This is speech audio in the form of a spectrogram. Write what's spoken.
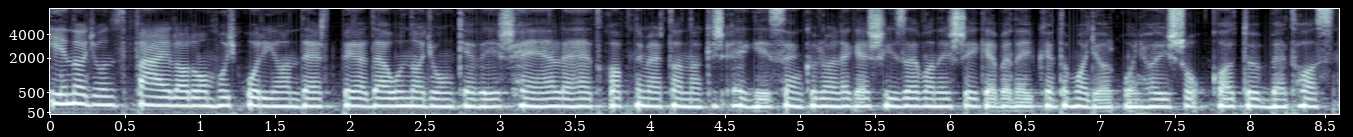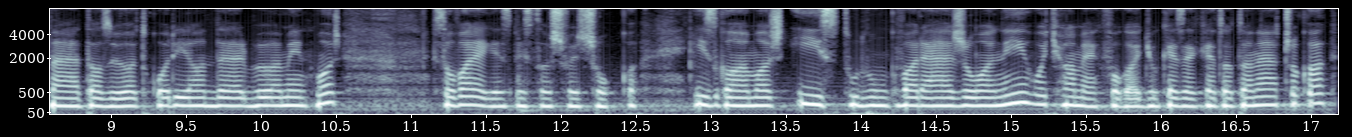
én nagyon fájlalom, hogy koriandert például nagyon kevés helyen lehet kapni, mert annak is egészen különleges íze van, és régebben egyébként a magyar konyha is sokkal többet használt az zöld korianderből, mint most. Szóval egész biztos, hogy sok izgalmas ízt tudunk varázsolni, hogyha megfogadjuk ezeket a tanácsokat,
